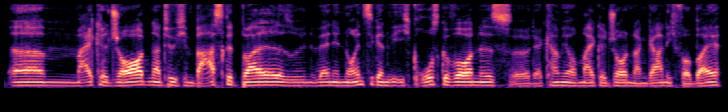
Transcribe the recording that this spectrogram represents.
ähm, Michael Jordan natürlich im Basketball, also wer in den 90ern wie ich groß geworden ist, äh, der kam ja auch Michael Jordan dann gar nicht vorbei.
